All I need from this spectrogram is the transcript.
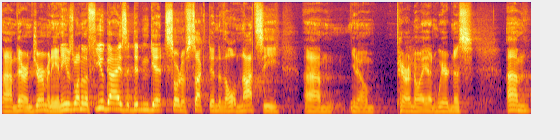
um, there in Germany. And he was one of the few guys that didn't get sort of sucked into the whole Nazi, um, you know, paranoia and weirdness. Um,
